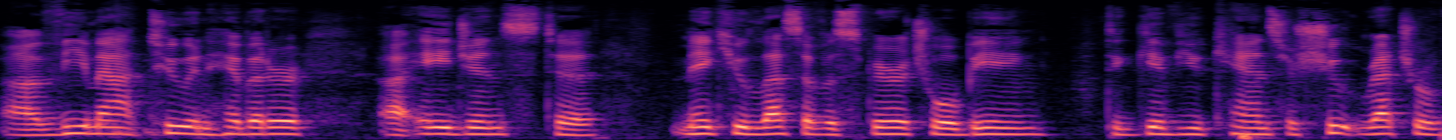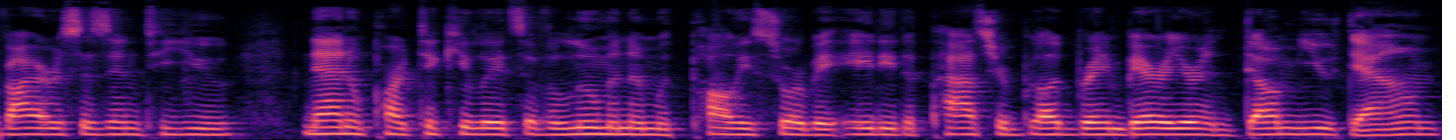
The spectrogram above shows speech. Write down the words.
uh, VMAT2 inhibitor uh, agents to make you less of a spiritual being, to give you cancer, shoot retroviruses into you, nanoparticulates of aluminum with polysorbate 80 to pass your blood brain barrier and dumb you down.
